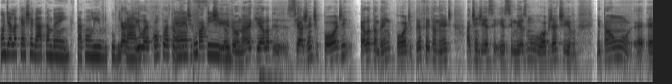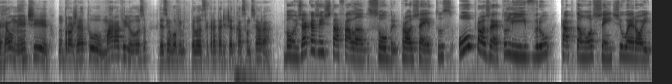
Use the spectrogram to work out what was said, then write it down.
onde ela quer chegar também, que está com o livro publicado. Que aquilo é completamente é factível, né? Que ela, se a gente pode, ela também pode perfeitamente atingir esse, esse mesmo objetivo. Então, é, é, realmente um projeto maravilhoso desenvolvido pela Secretaria de Educação do Ceará. Bom, já que a gente está falando sobre projetos, o projeto livro Capitão Oxente, o herói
